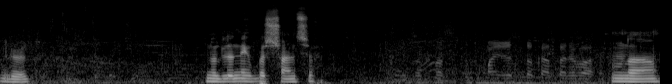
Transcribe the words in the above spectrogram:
Good. Ну для них без шансів. Да. Animating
